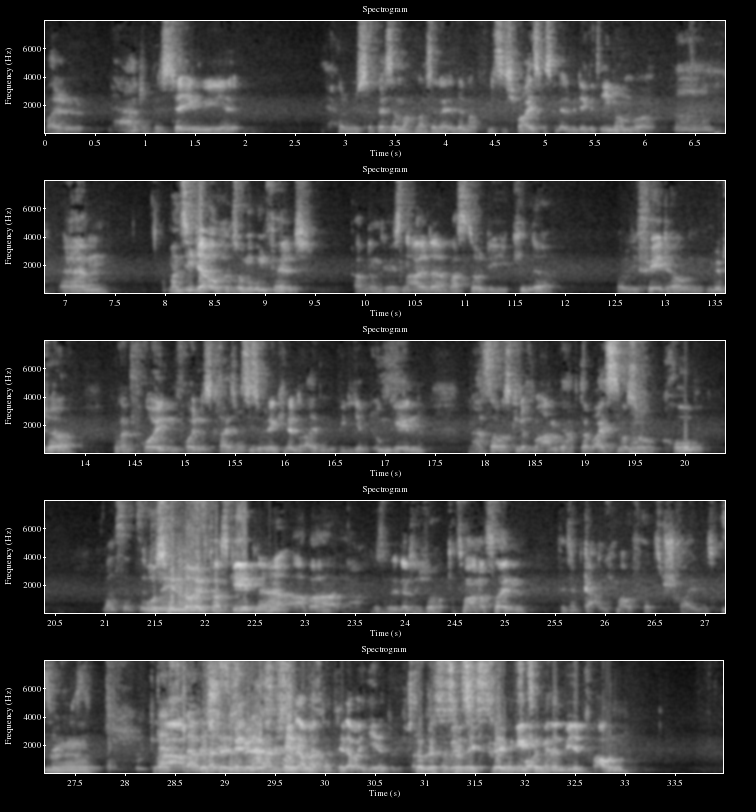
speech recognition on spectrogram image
Weil, ja, du willst ja irgendwie, ja, du willst ja besser machen als deine Eltern, auch wenn ich nicht weiß, was deine Eltern mit dir getrieben haben. Aber, Mhm. ähm, man sieht ja auch in so einem Umfeld, ab einem gewissen Alter, was so die Kinder oder die Väter und Mütter von deinen Freunden, Freundeskreis, was die so mit den Kindern treiben, wie die damit umgehen. Dann hast du aber das Kind auf dem Arm gehabt, da weißt du was so grob, wo es hinläuft, was geht, ne? Aber ja, das wird natürlich auch trotzdem anders sein, wenn halt gar nicht mal aufhört zu schreien. Das ist Ja. Klar, Das aber glaub ich, da ist dreht- so da knackpunkt, dreht aber, da dreht aber jeder durch. Ich glaube, das ist ein Da Extremfall. geht es den Männern wie den Frauen.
